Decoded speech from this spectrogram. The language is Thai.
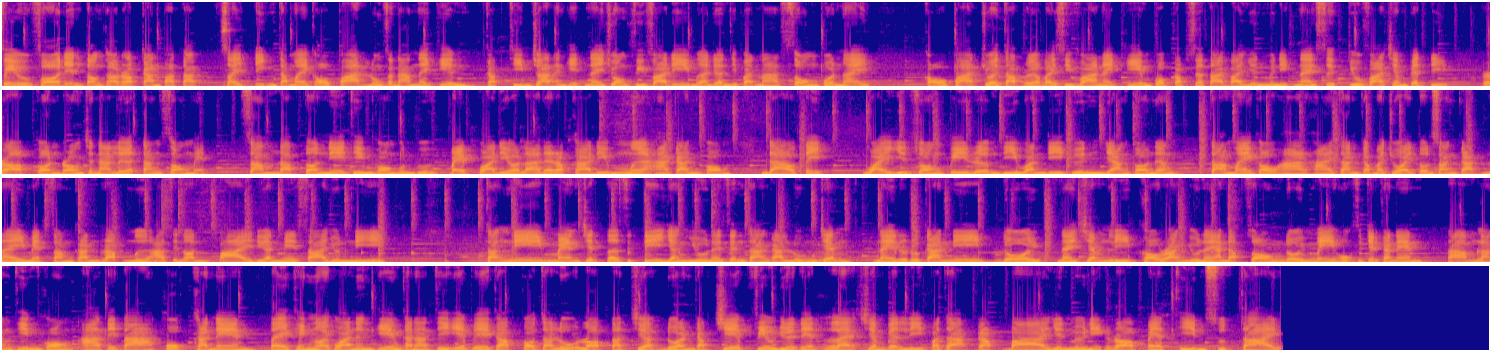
ฟิลฟอร์เดนต้องเข้ารับการผ่าตัดไส้ติ่งทำให้เขาพลาดลงสนามในเกมกับทีมชาติอังกฤษในช่วงฟีฟ่าเดย์เมื่อเดือนที่ผ่านมาส่งผลให้เขาพลาดช่วยทัพเรือใบสีฟ้าในเกมพบกับเสือใต้บาเยนมิวนิกในศึกยูฟาแชมเปี้ยนส์ลีกรอบก่อนรองชนะเลิศทั้ง 2 แมตช์สำหรับตอนนี้ทีมของคุณกูเป๊ปกวาร์ดิโอลาได้รับข่าวดีเมื่ออาการของดาวเตะวัย 22 ปีเริ่มดีวันดีขึ้นอย่างต่อเนื่อง ทำให้เขาอาจหายทันกลับมาช่วยต้นสังกัดในแมตช์สำคัญรับมืออาร์เซนอลปลายเดือนเมษายนนี้ ทั้งนี้แมนเชสเตอร์ซิตี้ยังอยู่ในเส้นทางการลุ้นแชมป์ในฤดูกาลนี้ โดยในแชมป์ลีกเขารั้งอยู่ในอันดับ 2 โดยเมย์67 คะแนน ตามหลังทีมของอาร์เตต้า 6 คะแนน แต่แข่งน้อยกว่า 1 เกมขณะที่ FA ครับ ก็จะลุรอบตัดเชือกดวลกับเชฟฟิลด์ยูไนเต็ดและแชมเปี้ยนลีกปะทะกับบาเยิร์นมิวนิกรอบ 8 ทีมสุดท้าย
